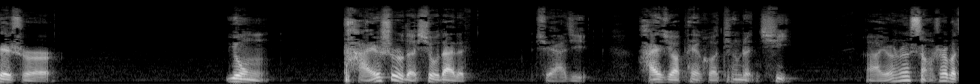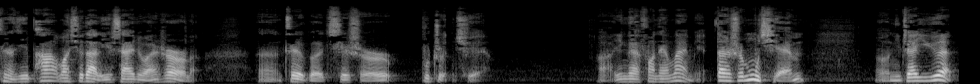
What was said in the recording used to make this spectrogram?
这是用台式的袖带的血压计，还需要配合听诊器啊。有人说省事把听诊器啪往袖带里一塞就完事儿了，嗯，这个其实不准确啊，应该放在外面。但是目前，嗯，你在医院，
